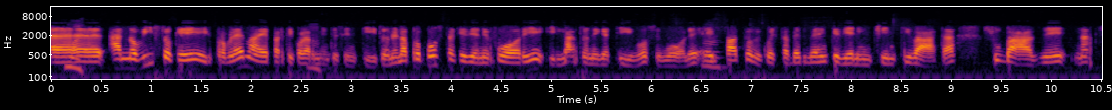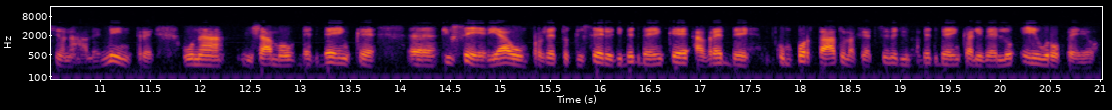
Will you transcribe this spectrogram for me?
Eh, hanno visto che il problema è particolarmente sentito. Nella proposta che viene fuori, il lato negativo, se vuole, è il Mm. fatto che questa bad bank viene incentivata su base nazionale, mentre una diciamo, bad bank eh, più seria o un progetto più serio di bad bank avrebbe comportato la creazione di una bad bank a livello europeo.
